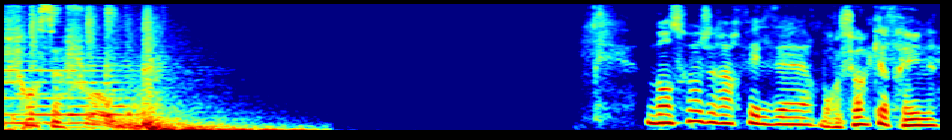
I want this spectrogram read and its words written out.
France Info. Bonsoir Gérard Felzer. Bonsoir Catherine.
